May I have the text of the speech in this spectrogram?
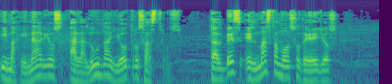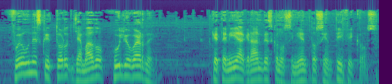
imaginarios a la Luna y otros astros. Tal vez el más famoso de ellos fue un escritor llamado Julio Verne, que tenía grandes conocimientos científicos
